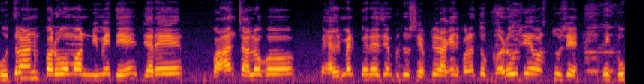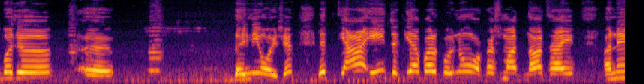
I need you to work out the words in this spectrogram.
ઉત્તરાયણ પર્વમાં નિમિત્તે જ્યારે વાહન ચાલકો હેલ્મેટ પહેરે છે, બધું સેફટી રાખે છે, પરંતુ ગળું જે વસ્તુ છે એ ખૂબ જ દયનીય હોય છે, એટલે ત્યાં એ જગ્યા પર કોઈનું અકસ્માત ન થાય અને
